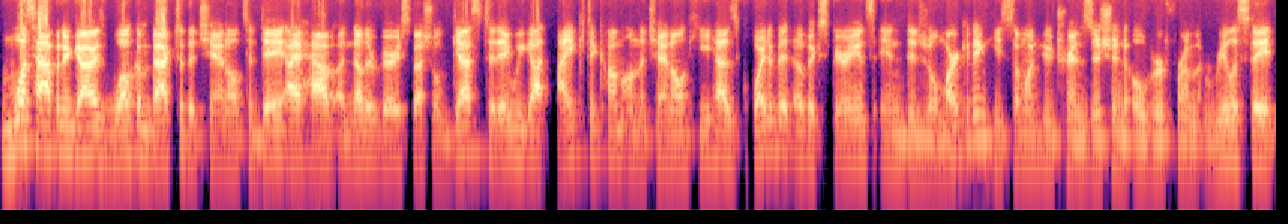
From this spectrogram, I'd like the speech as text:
What's happening guys? Welcome back to the channel. Today I have another very special guest. Today we got Ike to come on the channel. He has quite a bit of experience in digital marketing. He's someone who transitioned over from real estate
